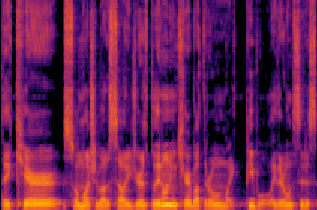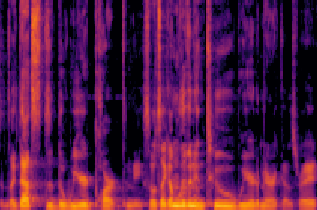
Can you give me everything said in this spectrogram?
They care so much about a Saudi journalist, but they don't even care about their own like people, like their own citizens. Like that's the, the weird part to me. So it's like I'm living in two weird Americas, right?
